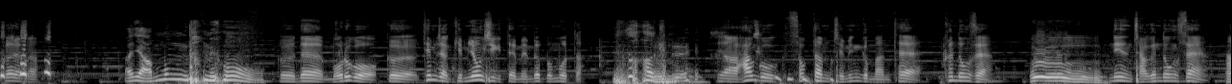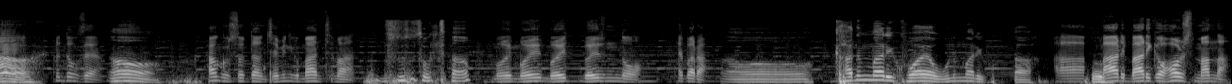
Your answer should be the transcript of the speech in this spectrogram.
그러면 아니 안 먹는다며. 그 내 모르고 그 팀장 김용식이 때문에 몇번 못다. 아 그래? 음, 야 한국 속담 재밌는 거 많대. 큰 동생. 음, 음. 니는 작은 동생. 어. 큰 동생. 어. 한국 속담 재밌는 거 많지만. 무슨 속담? 뭐뭐뭐뭐 있노 해봐라. 어. 가는 말이 고와야 오는 말이 곱다. 아 음. 말이 말이 그 horse 맞나?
